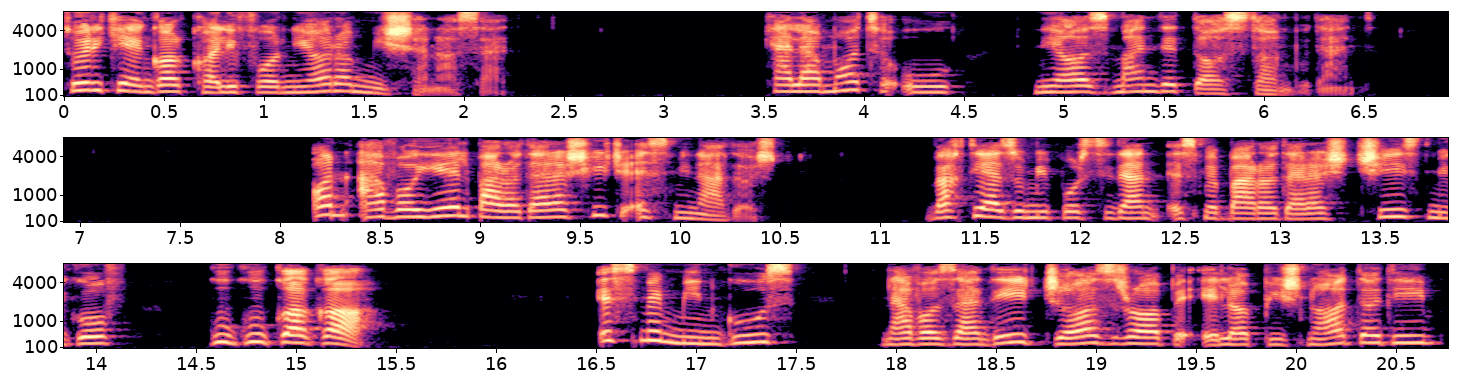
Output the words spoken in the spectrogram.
طوری که انگار کالیفرنیا را می‌شناسد. کلمات او نیازمند داستان بودند. آن اوایل برادرش هیچ اسمی نداشت. وقتی از او میپرسیدند اسم برادرش چیست می‌گفت گوگو گاگا. اسم مینگوس نوازنده جاز را به الا پیشنهاد دادیم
